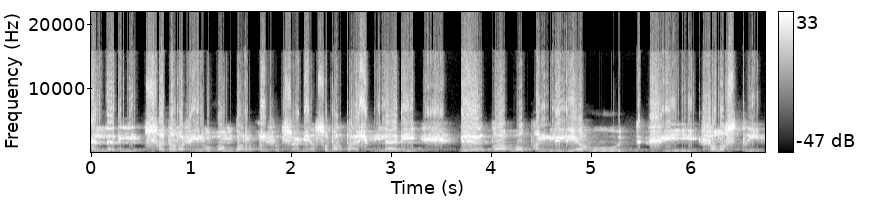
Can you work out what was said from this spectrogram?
الذي صدر في نوفمبر 1917 ميلادي بإعطاء وطن لليهود في فلسطين.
